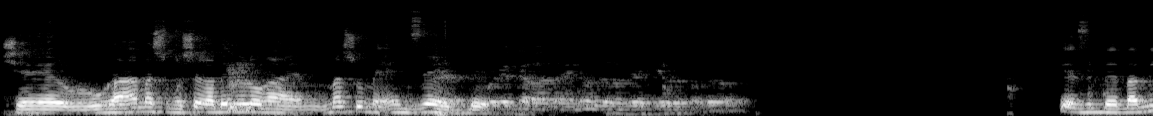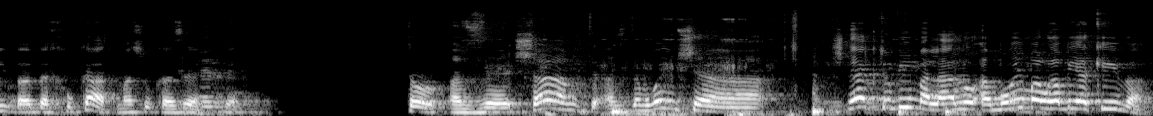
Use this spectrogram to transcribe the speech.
שהוא ראה מה שמשה רבינו לא ראה, משהו מעין זה. כל יקר כן, זה בחוקת, משהו כזה, כן. טוב, אז אה, שם, אז אתם רואים ששני הכתובים הללו אמורים על רבי עקיבא,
